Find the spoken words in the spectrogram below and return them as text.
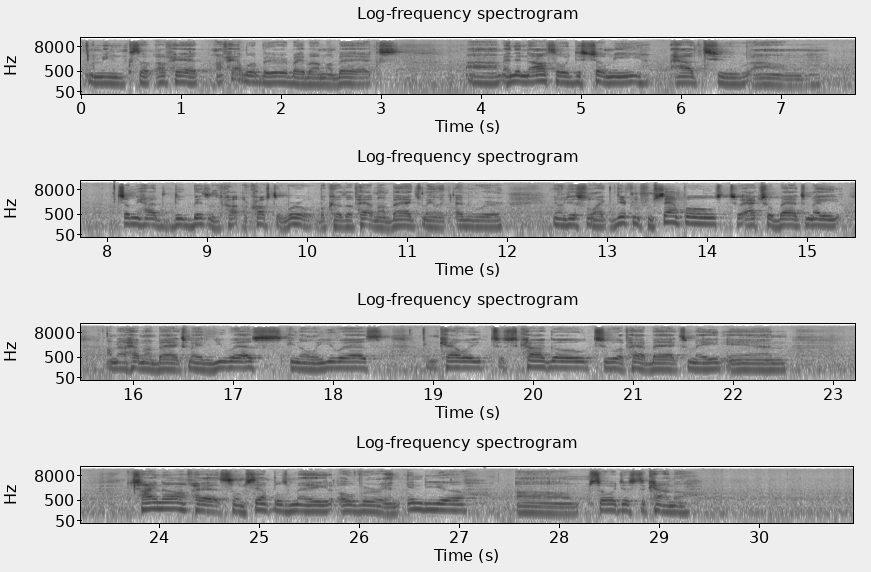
I mean, because I've had I've had a little bit of everybody buy my bags, um, and then also it just showed me how to um, show me how to do business across the world because I've had my bags made like everywhere. You know, just like different from samples to actual bags made. I mean, I have my bags made in the U.S. You know, in the U.S. from Cali to Chicago to I've had bags made in China. I've had some samples made over in India. Um, so just to kind of,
